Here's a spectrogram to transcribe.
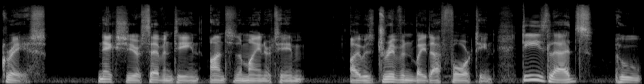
great. Next year, 17, onto the minor team. I was driven by that 14. These lads, who,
